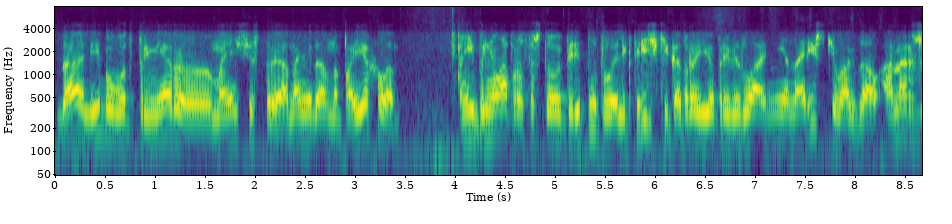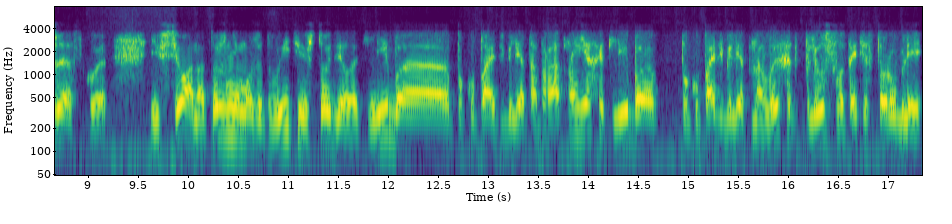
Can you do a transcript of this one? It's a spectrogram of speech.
Да, либо вот пример э, моей сестры. Она недавно поехала и поняла просто, что перепутала электрички, которая ее привезла не на Рижский вокзал, а на Ржевскую. И все, она тоже не может выйти. И что делать? Либо покупать билет обратно ехать, либо покупать билет на выход плюс вот эти 100 рублей.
